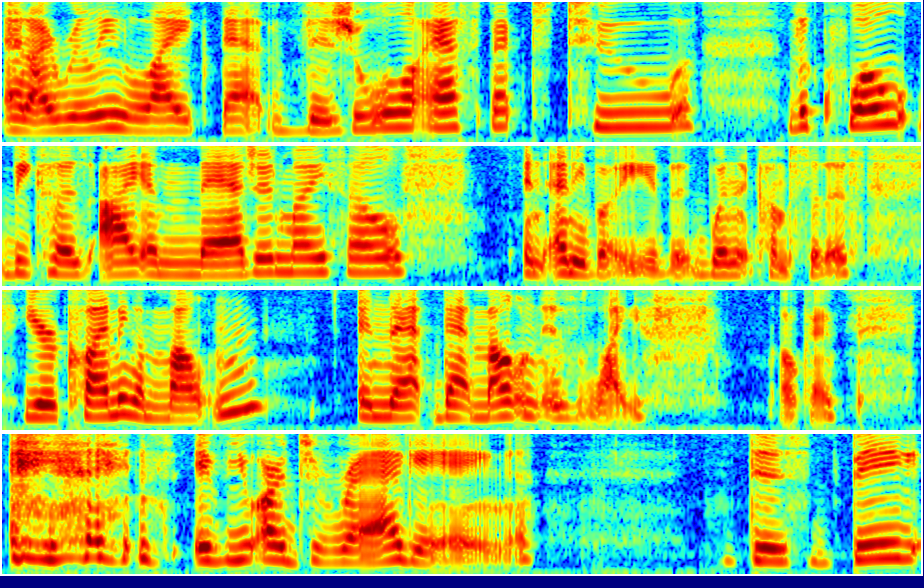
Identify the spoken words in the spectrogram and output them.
And I really like that visual aspect to the quote because I imagine myself and anybody that when it comes to this, you're climbing a mountain And that that mountain is life, okay? And if you are dragging this big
